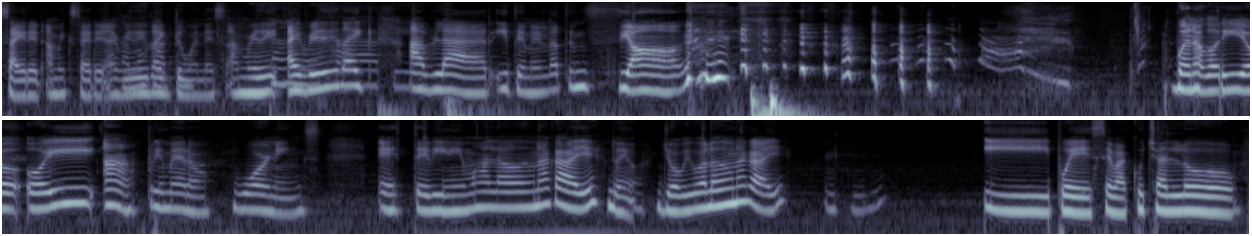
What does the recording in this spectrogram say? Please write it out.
excited, I'm excited. I really Estamos like happy. doing this. I'm really, I really like hablar y tener la atención. bueno, Gorillo, hoy, ah, primero, warnings. Este, vivimos al lado de una calle, bueno, yo vivo al lado de una calle y pues se va a escuchar lo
